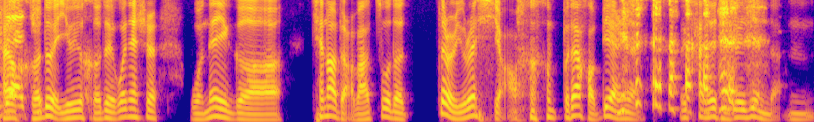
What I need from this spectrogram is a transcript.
还要核对，一个一个核对，关键是我那个签到表吧做的字儿有点小，不太好辨认，看着挺费劲的，嗯，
